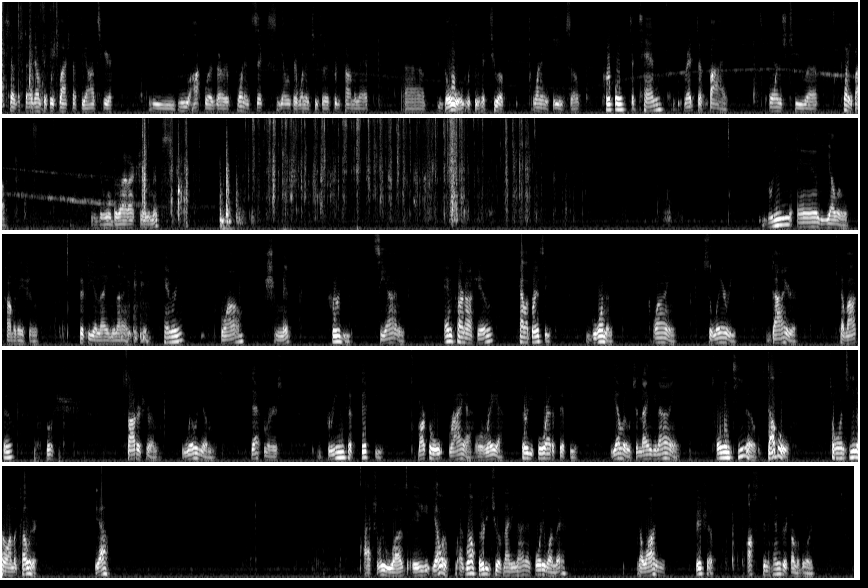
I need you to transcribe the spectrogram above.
So just I don't think we flashed up the odds here. The new aquas are one and six, yellows are one and two, so they're pretty common there. Uh, gold, which we've hit two of, one and eight. So purple to ten, red to five, orange to uh, twenty-five. So we get a little bit of that action in the mix. Green and yellow combination, 50 and 99. Henry, Grom, Schmidt, Kirby, Ciani, Encarnacion, Calabresi, Gorman, Klein, Soularie, Dyer, Cavaco, Bush, Soderstrom, Williams, Detmers, Green to 50, Marco Raya or Raya, 34 out of 50. Yellow to 99. Tolentino, double Tolentino on the color. Yeah. Actually was a yellow as well. 32 of 99 and 41 there. Nwogu, Bishop, Austin Hendrick on the board.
